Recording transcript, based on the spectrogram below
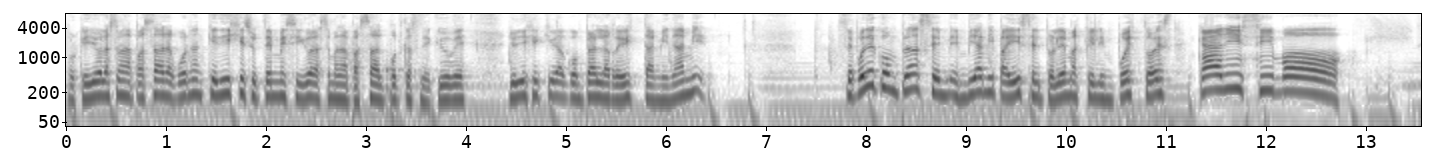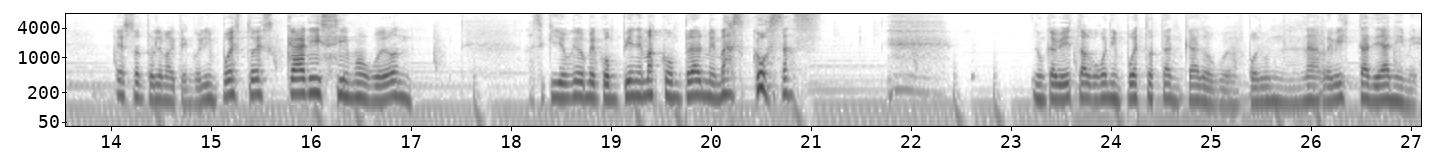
Porque yo la semana pasada, ¿recuerdan que dije? Si usted me siguió la semana pasada el podcast de QV, yo dije que iba a comprar la revista Minami. Se puede comprar, se envía a mi país. El problema es que el impuesto es carísimo. Eso es el problema que tengo. El impuesto es carísimo, weón. Así que yo creo que me conviene más comprarme más cosas. Nunca había visto algo con impuestos tan caros, weón. Por una revista de anime.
